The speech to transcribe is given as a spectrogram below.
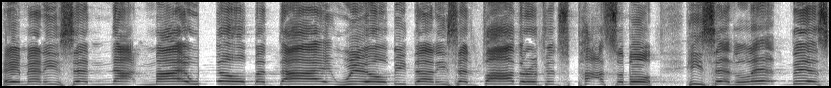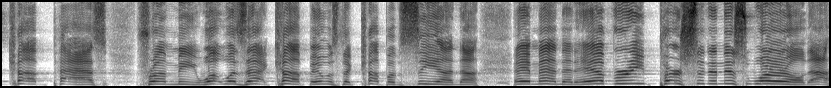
Amen. He said, Not my will, but thy will be done. He said, Father, if it's possible, he said, Let this cup pass from me. What was that cup? It was the cup of sin. Uh, amen. That every person in this world, uh,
